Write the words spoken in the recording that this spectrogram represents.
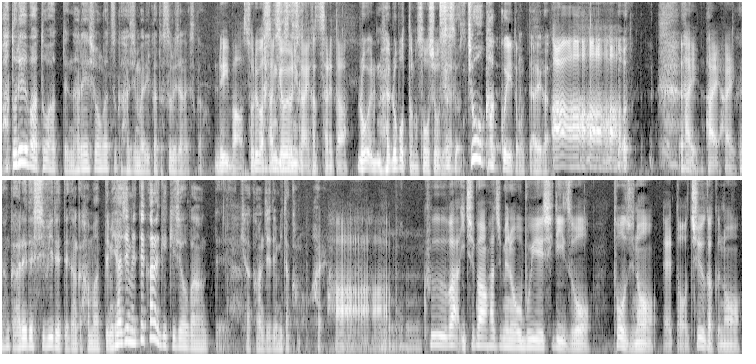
パトレーバーとはってナレーションがつく始まり方するじゃないですか。レイバーそれは産業用に開発された。ロロボットの総称である。そうそう。超かっこいいと思ってあれが。ああはいはいはい。なんかあれでしびれてなんかハマって見始めてから劇場版って感じで見たかも。はい。はあ僕は一番初めの OVA シリーズを当時の、えっと中学の、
